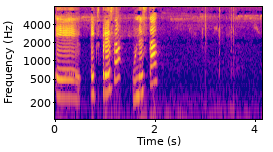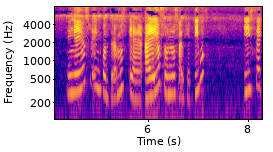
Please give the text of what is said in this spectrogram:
eh, expresa un estado. En ellos encontramos, eh, a ellos son los adjetivos y se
